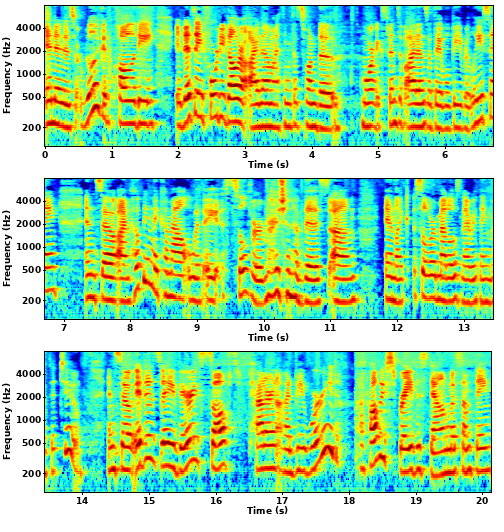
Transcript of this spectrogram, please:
it is really good quality. It is a $40 item. I think that's one of the more expensive items that they will be releasing. And so I'm hoping they come out with a silver version of this um, and like silver metals and everything with it too. And so it is a very soft pattern. I'd be worried. I'd probably spray this down with something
